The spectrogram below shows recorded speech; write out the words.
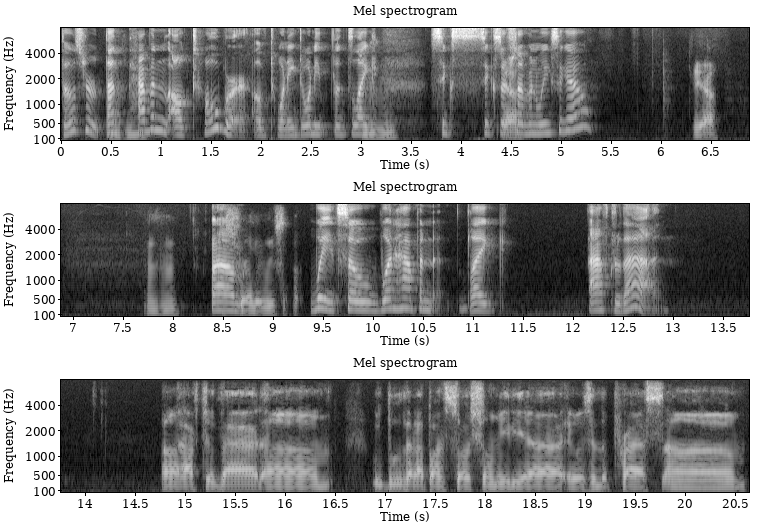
those are that Mm-hmm. happened October of 2020. That's like six six or Yeah. seven weeks ago. yeah mm-hmm Um, fairly recent Wait, so what happened like after that? Uh, after that, um, we blew that up on social media. It was in the press. Um,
